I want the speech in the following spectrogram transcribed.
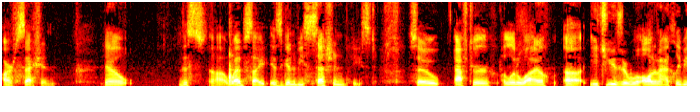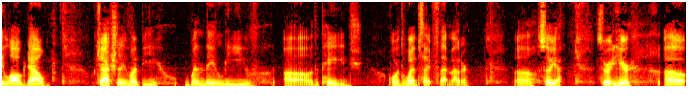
our session. Now, this uh, website is going to be session based. So after a little while, uh, each user will automatically be logged out, which actually it might be when they leave uh, the page or the website for that matter. Uh, so yeah, so right here, uh,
